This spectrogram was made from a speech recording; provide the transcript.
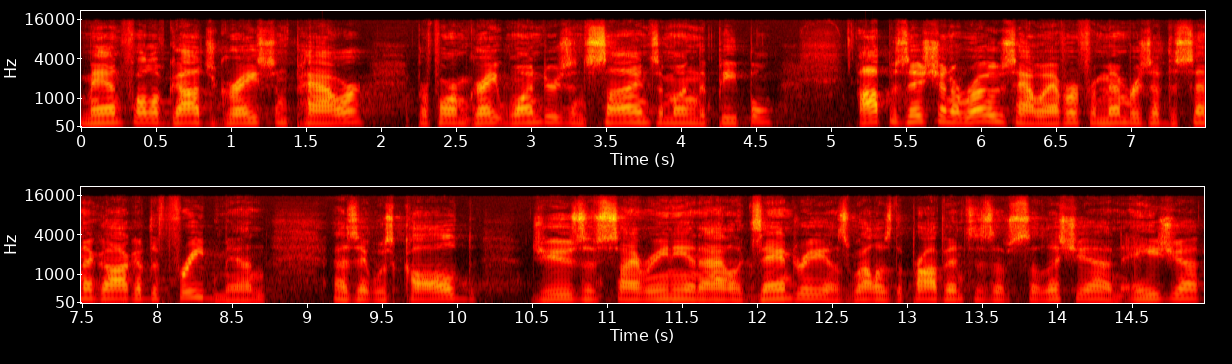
man full of God's grace and power, performed great wonders and signs among the people. Opposition arose, however, from members of the synagogue of the freedmen, as it was called, Jews of Cyrene and Alexandria, as well as the provinces of Cilicia and Asia,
